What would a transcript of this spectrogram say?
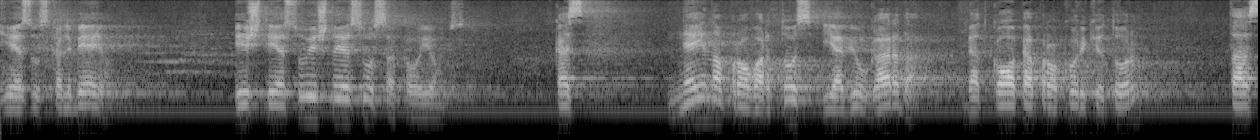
Jėzus kalbėjo. Iš tiesų, iš tiesų sakau jums, kas neina pro vartus į avių gardą, bet kopia pro kur kitur, tas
